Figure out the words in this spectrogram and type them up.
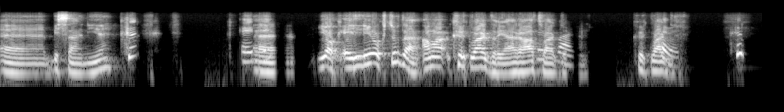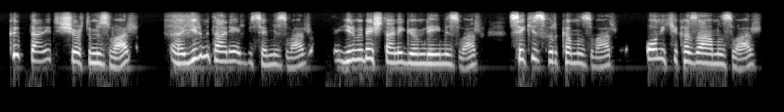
Ee, bir saniye. 50 Ee, yok 50 yoktur da ama 40 vardır ya rahat 40 vardır. var. yani. 40 vardır. Evet. 40, 40 tane tişörtümüz var. Ee, 20 tane elbisemiz var. 25 tane gömleğimiz var. 8 hırkamız var. 12 kazağımız var.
